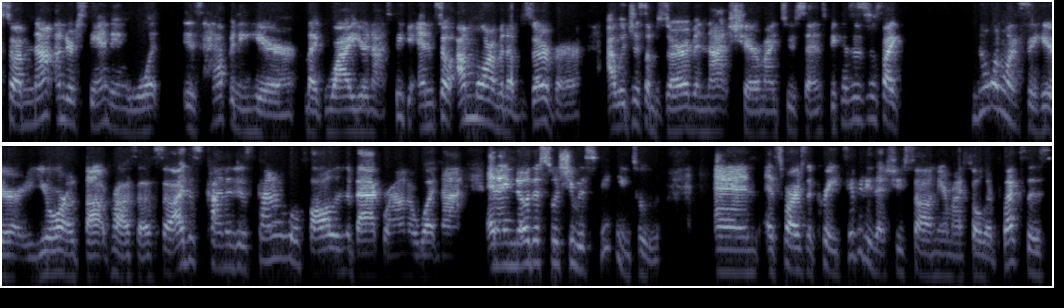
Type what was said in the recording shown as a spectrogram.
so I'm not understanding what is happening here like why you're not speaking. And so i'm more of an observer. I would just observe and not share my two cents because it's just like no one wants to hear your thought process. So i just kind of just kind of will fall in the background or whatnot. And i know that's what she was speaking to. And as far as the creativity that she saw near my solar plexus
